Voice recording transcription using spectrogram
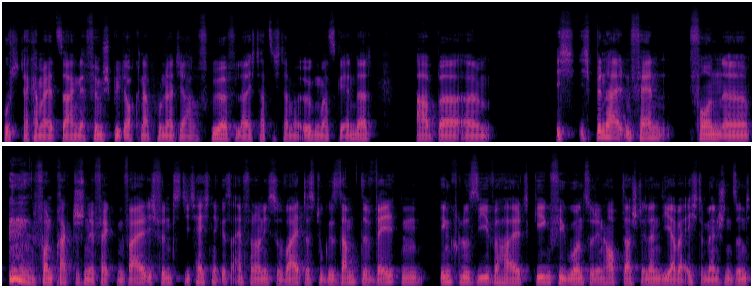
Gut, da kann man jetzt sagen, der Film spielt auch knapp 100 Jahre früher, vielleicht hat sich da mal irgendwas geändert. Aber ähm, ich, ich bin halt ein Fan von, äh, von praktischen Effekten, weil ich finde, die Technik ist einfach noch nicht so weit, dass du gesamte Welten inklusive halt Gegenfiguren zu den Hauptdarstellern, die aber echte Menschen sind,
